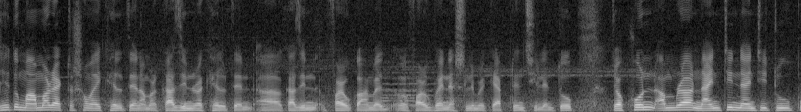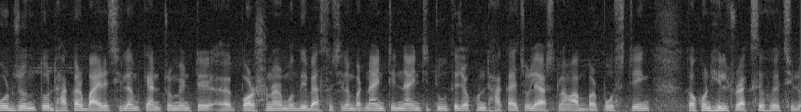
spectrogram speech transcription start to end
যেহেতু মামার একটা সময় খেলতেন আমার কাজিনরা খেলতেন কাজিন ফারুক আহমেদ ফারুক ভাই ন্যাশনাল টিমের ক্যাপ্টেন ছিলেন। তো যখন আমরা নাইনটিন নাইনটি টু পর্যন্ত ঢাকার বাইরে ছিলাম ক্যান্টনমেন্টে পড়াশোনার মধ্যেই ব্যস্ত ছিলাম বাট নাইনটিন নাইনটি টুতে যখন ঢাকায় চলে আসলাম আব্বার পোস্টিং তখন হিল ট্র্যাক্সে হয়েছিল।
